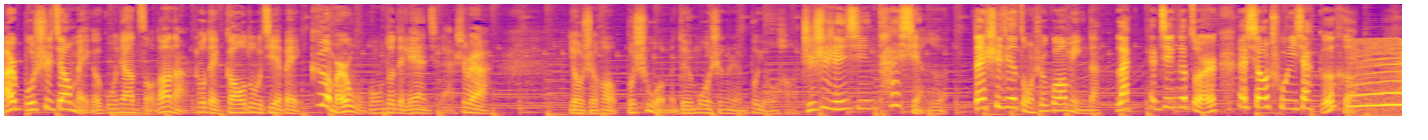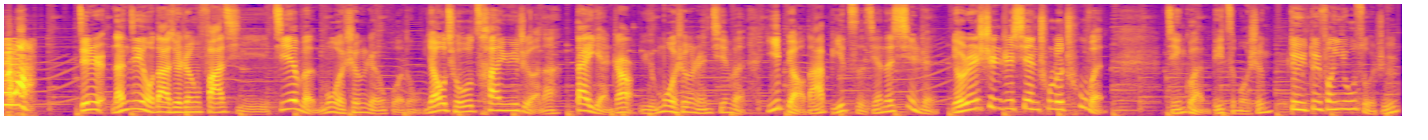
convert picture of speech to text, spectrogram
而不是叫每个姑娘走到哪儿都得高度戒备，各门武功都得练起来，是不是？有时候不是我们对陌生人不友好，只是人心太险恶。但世界总是光明的，来亲个嘴儿，消除一下隔阂。近日，南京有大学生发起接吻陌生人活动，要求参与者呢戴眼罩与陌生人亲吻，以表达彼此间的信任。有人甚至献出了初吻。尽管彼此陌生，对对方一无所知，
